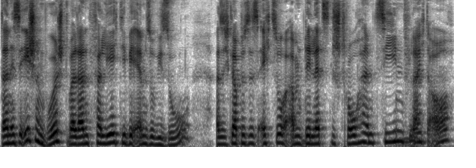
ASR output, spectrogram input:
dann ist eh schon wurscht, weil dann verliere ich die WM sowieso. Also ich glaube, das ist echt so am den letzten Strohhalm ziehen vielleicht auch.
